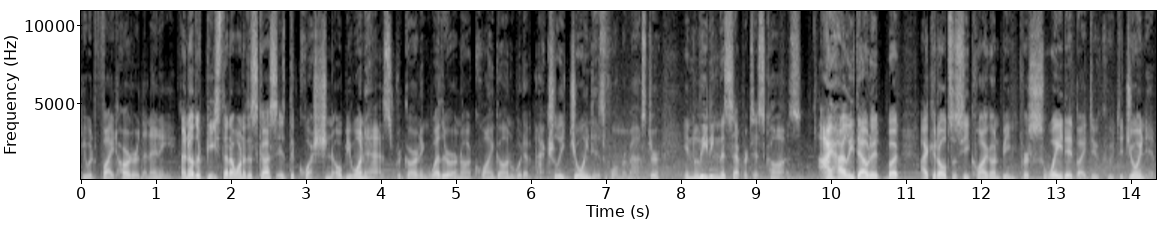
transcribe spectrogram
he would fight harder than any. Another piece that I want to discuss is the question Obi Wan has regarding whether or not Qui Gon would have actually joined his former master in leading the Separatist cause. I highly doubt it, but I could also see Qui Gon being persuaded by Dooku to join him,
